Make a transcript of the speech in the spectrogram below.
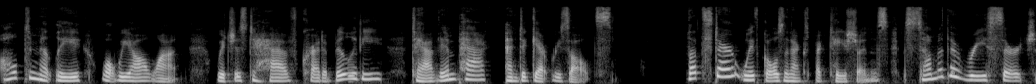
ultimately what we all want, which is to have credibility, to have impact, and to get results. Let's start with goals and expectations. Some of the research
